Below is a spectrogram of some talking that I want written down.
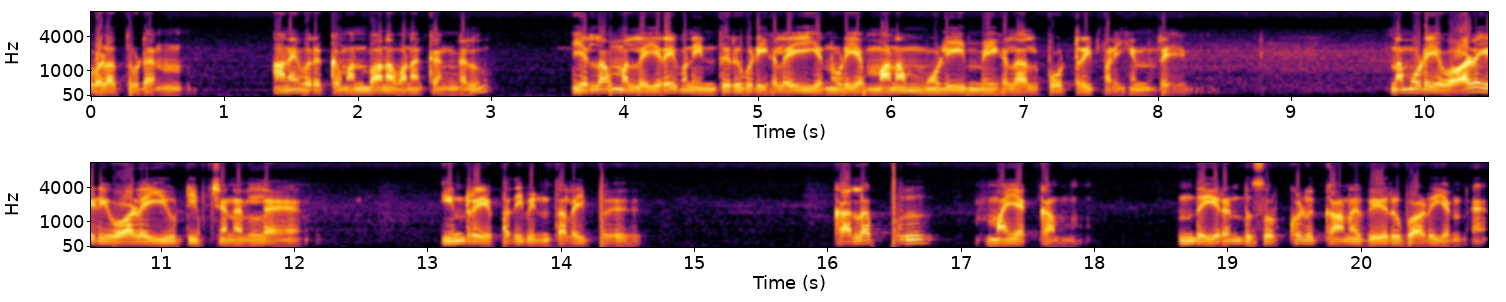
வளத்துடன். அனைவருக்கும் அன்பான வணக்கங்கள். எல்லாம் வல்ல இறைவனின் திருவடிகளை என்னுடைய மனம் மொழி மெய்களால் போற்றி பணிகின்றேன். நம்முடைய வாழையடி வாழை யூடியூப் சேனலில் இன்றைய பதிவின் தலைப்பு கலப்பு மயக்கம். இந்த இரண்டு சொற்களுக்கான வேறுபாடு என்ன?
